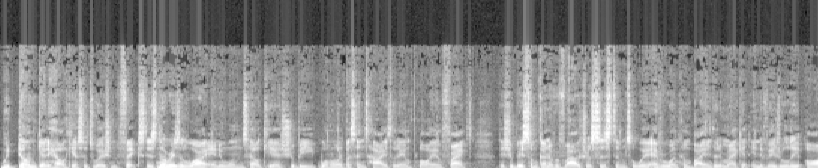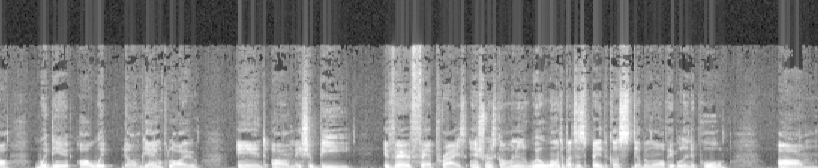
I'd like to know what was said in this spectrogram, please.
we don't get a healthcare situation fixed. There's no reason why anyone's healthcare should be 100% tied to the employer. In fact, there should be some kind of a voucher system to where everyone can buy into the market individually or with the or with um, their employer, and um, it should be a very fair price. Insurance companies will want to participate because there'll be more people in the pool. Um,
